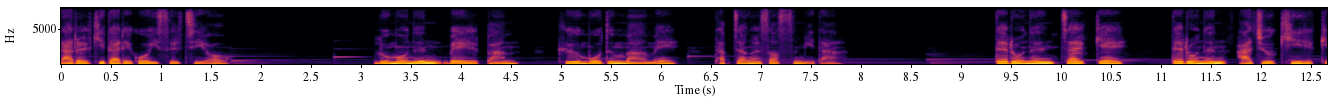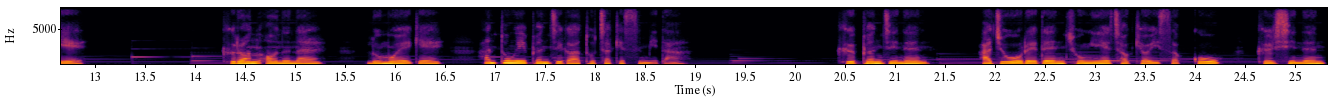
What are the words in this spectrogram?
나를 기다리고 있을지요. 루모는 매일 밤 그 모든 마음에 답장을 썼습니다. 때로는 짧게, 때로는 아주 길게. 그런 어느 날 루모에게 한 통의 편지가 도착했습니다. 그 편지는 아주 오래된 종이에 적혀 있었고 글씨는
